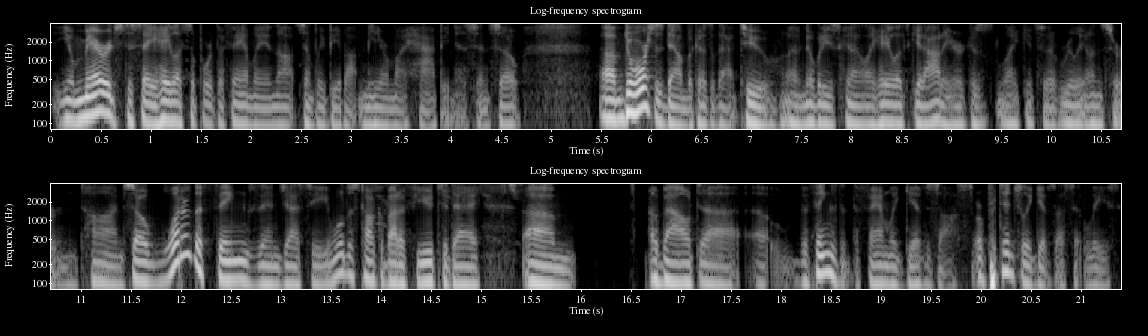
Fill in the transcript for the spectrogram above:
you know, marriage to say, hey, let's support the family and not simply be about me or my happiness. And so, um, divorce is down because of that too. Uh, nobody's kind of like, "Hey, let's get out of here," because like it's a really uncertain time. So, what are the things then, Jesse? We'll just talk about a few today. Um, about uh, uh, the things that the family gives us, or potentially gives us at least.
